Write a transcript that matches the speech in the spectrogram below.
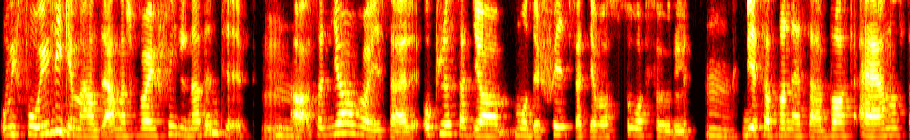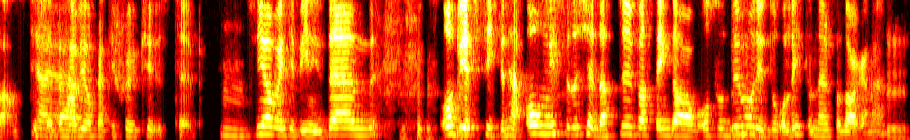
och vi får ju ligga med andra annars vad är skillnaden typ? Mm. Ja, så att jag var ju så här, och plus att jag mådde skit för att jag var så full. Mm. Det är så att man är så här, vart är jag någonstans? Typ, Ja, så jag ja, behöver ja. ju åka till sjukhus typ. Mm. Så jag var ju typ inne i den och vet, fick den här ångesten och kände att du bara stängde av och så du Mm. mådde ju dåligt de närmsta dagarna. Mm.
